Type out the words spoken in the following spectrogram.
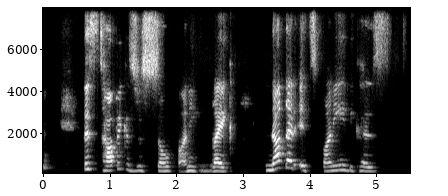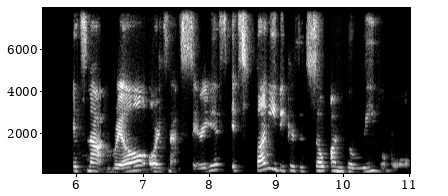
this topic is just so funny. Like not that it's funny because it's not real or it's not serious. It's funny because it's so unbelievable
